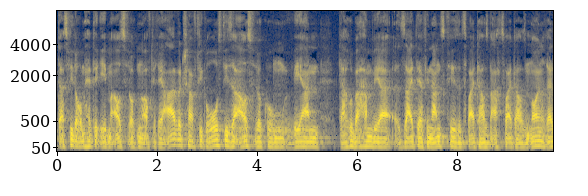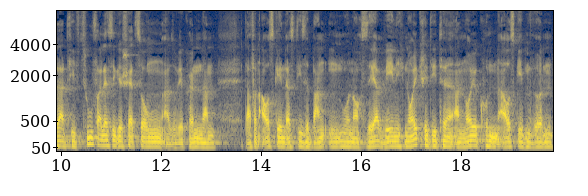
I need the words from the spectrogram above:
Das wiederum hätte eben Auswirkungen auf die Realwirtschaft. Wie groß diese Auswirkungen wären, darüber haben wir seit der Finanzkrise 2008, 2009 relativ zuverlässige Schätzungen. Also wir können dann davon ausgehen, dass diese Banken nur noch sehr wenig Neukredite an neue Kunden ausgeben würden.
